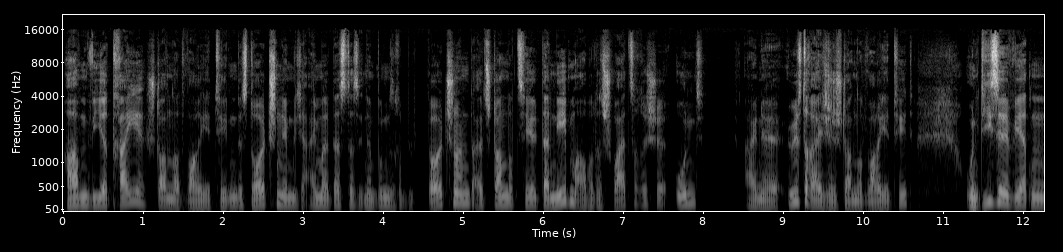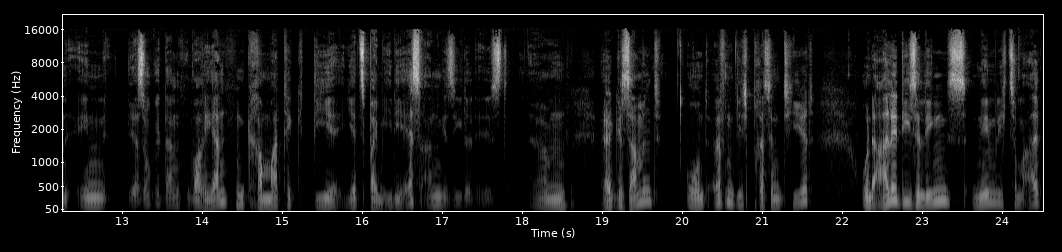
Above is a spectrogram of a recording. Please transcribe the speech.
haben wir drei Standardvarietäten des Deutschen, nämlich einmal das, das in der Bundesrepublik Deutschland als Standard zählt, daneben aber das Schweizerische und eine österreichische Standardvarietät. Und diese werden in der sogenannten Variantengrammatik, die jetzt beim IDS angesiedelt ist, ähm, äh, gesammelt und öffentlich präsentiert. Und alle diese Links, nämlich zum Alt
